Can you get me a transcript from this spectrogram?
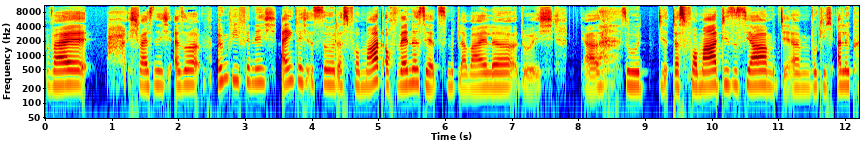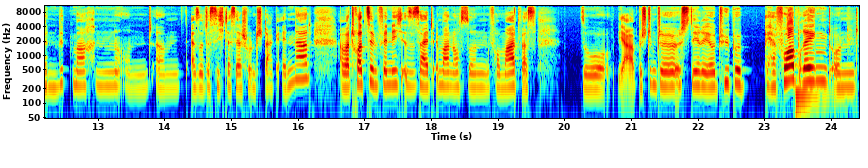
weil ah, ich weiß nicht, also irgendwie finde ich, eigentlich ist so das Format, auch wenn es jetzt mittlerweile durch ja, so die, das Format dieses Jahr, mit dem ähm, wirklich alle können mitmachen und ähm, also, dass sich das ja schon stark ändert. Aber trotzdem finde ich, ist es halt immer noch so ein Format, was so, ja, bestimmte Stereotype hervorbringt und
